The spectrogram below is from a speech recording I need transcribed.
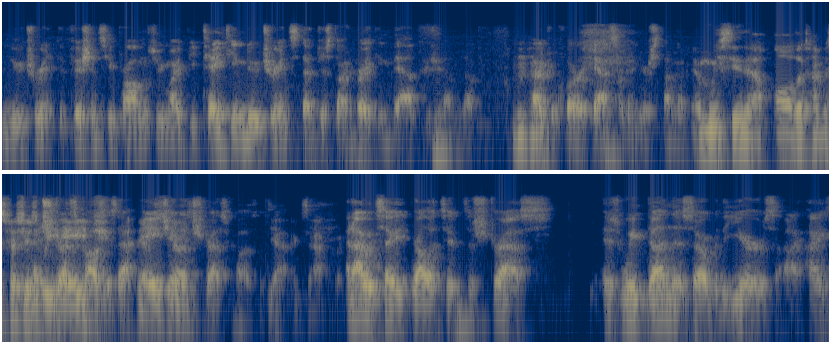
nutrient deficiency problems. You might be taking nutrients that just aren't breaking down because you have enough Mhm. hydrochloric acid in your stomach. And we see that all the time, especially as And we stress age. causes that. Yeah, Aging stress. and stress causes. Yeah, exactly. And I would say relative to stress, as we've done this over the years, I, I,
